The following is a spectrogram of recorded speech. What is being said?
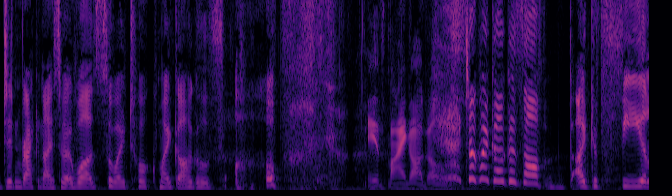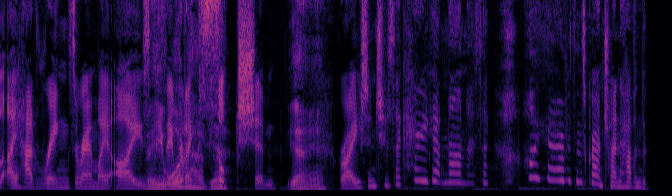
Didn't recognize who it was. So I took my goggles off. It's my goggles. took my goggles off. I could feel I had rings around my eyes because you they were like have, suction. Yeah, yeah. Right. And she was like, how are you getting on? I was like, oh, yeah, everything's grand. Trying to, have the,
